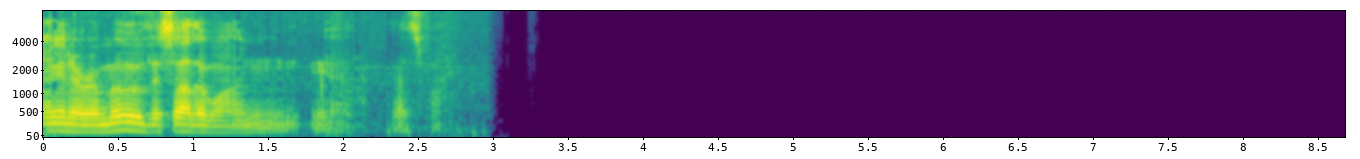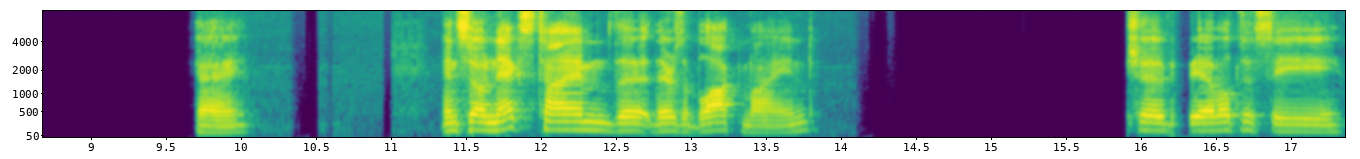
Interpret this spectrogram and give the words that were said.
I'm gonna remove this other one. Yeah, that's fine. Okay. And so next time the there's a block mined, you should be able to see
